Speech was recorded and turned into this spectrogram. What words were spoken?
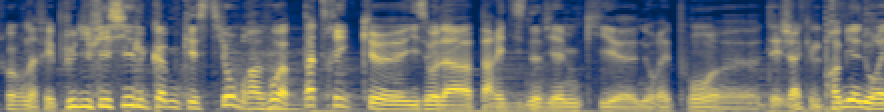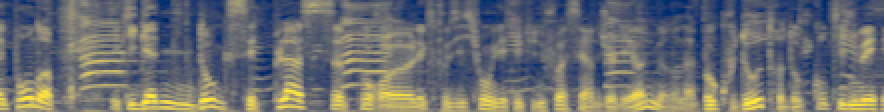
Je crois qu'on a fait plus difficile comme question. Bravo à Patrick euh, Isola, Paris 19e, qui euh, nous répond euh, déjà, qui est le premier à nous répondre et qui gagne donc ses places pour l'exposition Il était une fois Sergio Leone, mais on en a beaucoup d'autres, donc continuez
